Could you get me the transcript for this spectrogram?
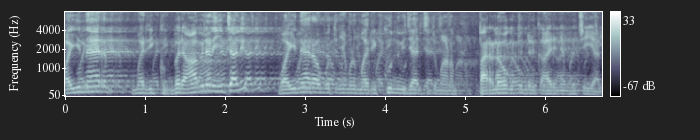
വൈകുന്നേരം മരിക്കും. ഇപ്പൊ രാവിലെ നീച്ചാൽ വൈകുന്നേരം ആകുമ്പോഴത്തേന് നമ്മൾ മരിക്കും എന്ന് വിചാരിച്ചിട്ട് വേണം പരലോകത്തിന്റെ ഒരു കാര്യം നമ്മൾ ചെയ്യാൻ.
